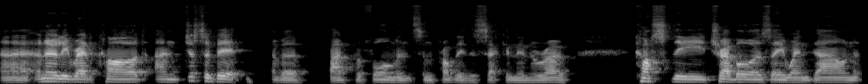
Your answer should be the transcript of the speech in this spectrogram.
uh, an early red card and just a bit of a bad performance, and probably the second in a row, cost the treble as they went down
